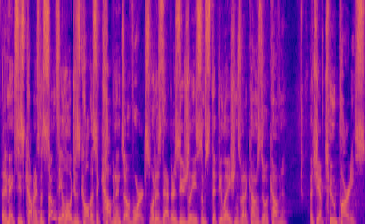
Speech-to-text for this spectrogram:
That he makes these covenants, but some theologians call this a covenant of works. What is that? There's usually some stipulations when it comes to a covenant. That you have two parties.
